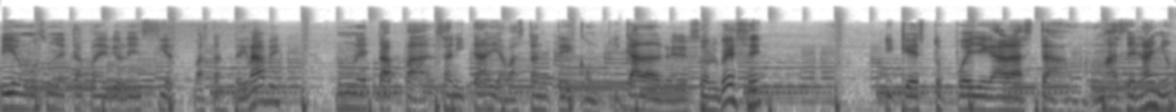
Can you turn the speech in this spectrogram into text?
Vivimos una etapa de violencia bastante grave. Una etapa sanitaria bastante complicada de resolverse. Y que esto puede llegar hasta más del año.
